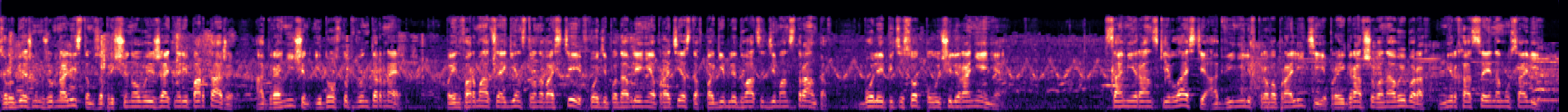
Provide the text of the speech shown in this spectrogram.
Зарубежным журналистам запрещено выезжать на репортажи, ограничен и доступ в интернет. По информации агентства новостей, в ходе подавления протестов погибли 20 демонстрантов, более 500 получили ранения. Сами иранские власти обвинили в кровопролитии проигравшего на выборах Мир Хасейна Мусави.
